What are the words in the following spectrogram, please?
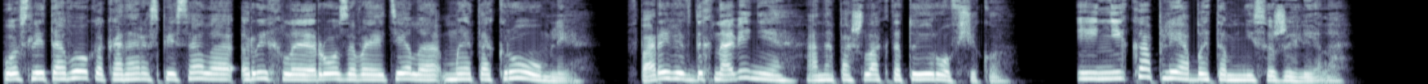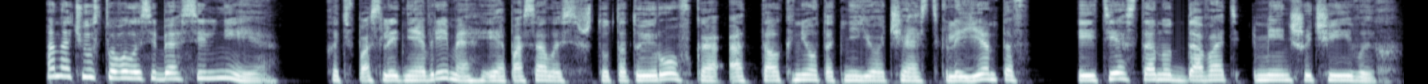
После того, как она расписала рыхлое розовое тело Мэта Кроумли, в порыве вдохновения она пошла к татуировщику и ни капли об этом не сожалела. Она чувствовала себя сильнее, хоть в последнее время и опасалась, что татуировка оттолкнет от нее часть клиентов, и те станут давать меньше чаевых.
